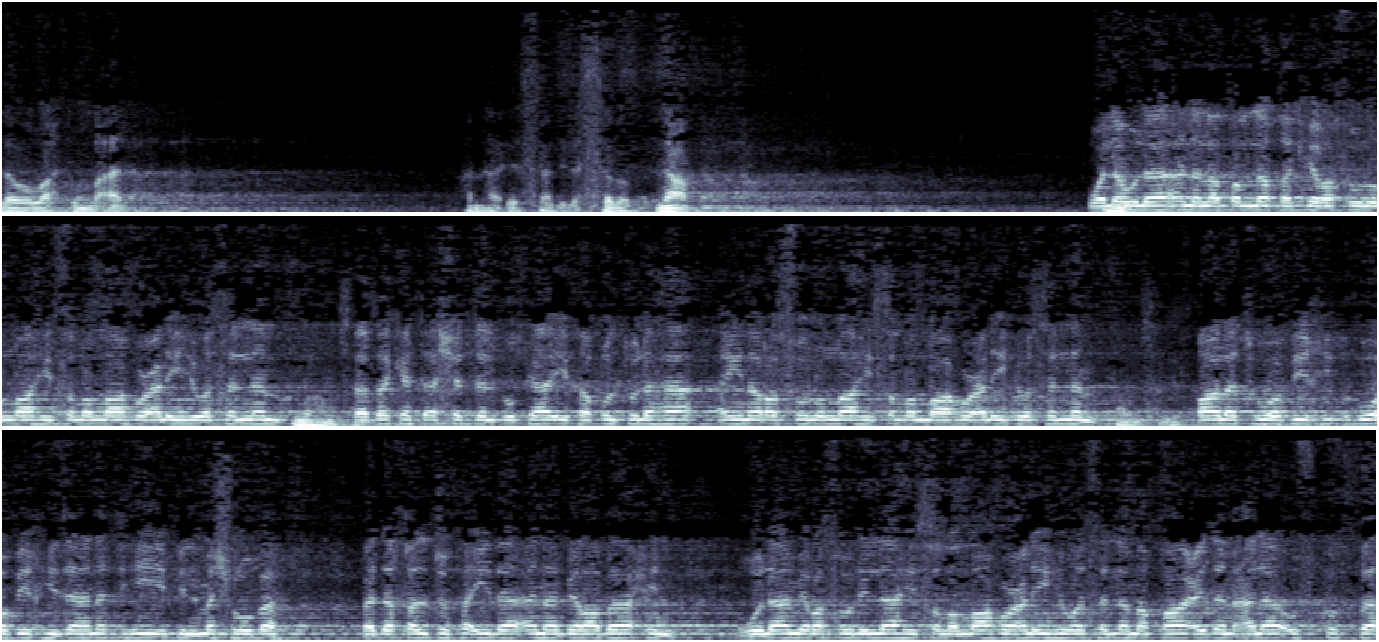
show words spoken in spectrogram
لولا الله ثم أنا. أنها يستعد إلى السبب. نعم. ولولا أنا لطلقك رسول الله صلى الله عليه وسلم فبكت أشد البكاء فقلت لها أين رسول الله صلى الله عليه وسلم؟ قالت هو في هو في خزانته في المشربة. فدخلت فإذا أنا برباح. غلام رسول الله صلى الله عليه وسلم قاعدا على أسكفة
